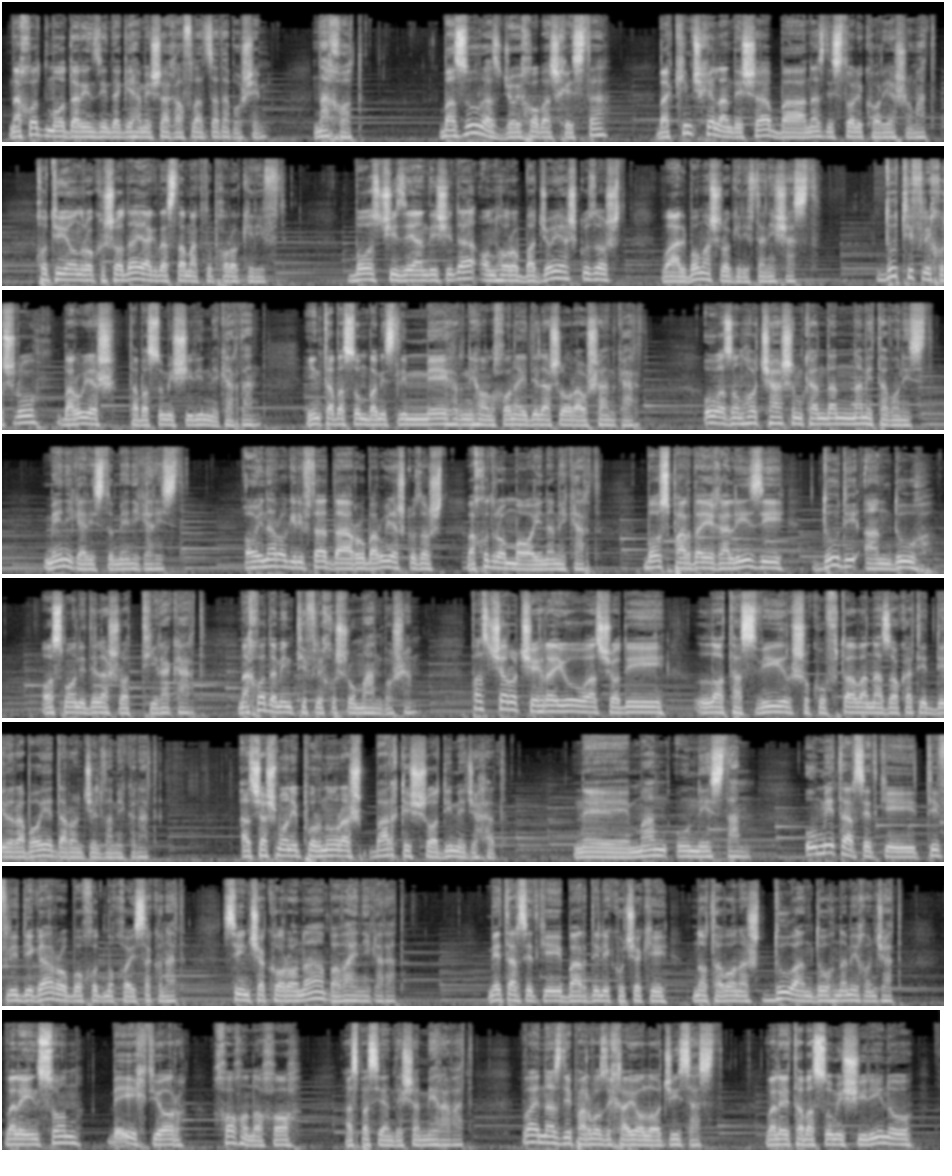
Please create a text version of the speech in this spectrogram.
Наход мо дар ин зиндагӣ ҳамеша ғафлатзада бошем? Наход ба зур аз ҷойи хобаш хиста ба кимчхел андеша ба назди столи корияш омад. Қутии онро кушода як даста мактубҳоро гирифт. Боз чизе андешида онҳоро ба ҷояш гузошт ва албомашро гирифта нишаст ду тифли хушрӯ ба рӯяш табассуми ширин мекарданд ин табассум ба мисли меҳр ниҳонхонаи дилашро равшан кард. Ӯ аз онҳо чашм кандан наметавонист. Менигаристу менигарист. Оинаро гирифта дар рӯбарӯяш гузошт ва худро муоина мекард. Боз пардаи ғализи дуди андӯҳ осмони дилашро тира кард. Находам ин тифли хушрӯманд бошам. Пас чаро чеҳраи ӯ аз шодии лотасвир шукуфта ва назокати дилрабое дар он ҷилва мекунад аз чашмони пурнураш барқи шодӣ меҷаҳад. Не ман ӯ нестам. Ӯ метарсед ки тифли дигарро бо худ муқоиса кунад. Синчакорона ба вай нигарад. Метарсед ки бар дили кӯчаки нотавонаш ду андӯҳ намеғунҷад вале инсон беихтиёр хоҳу нохоҳ аз паси андеша меравад вай назди парвози хаёл оҷиз аст. Вале табассуми ширину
